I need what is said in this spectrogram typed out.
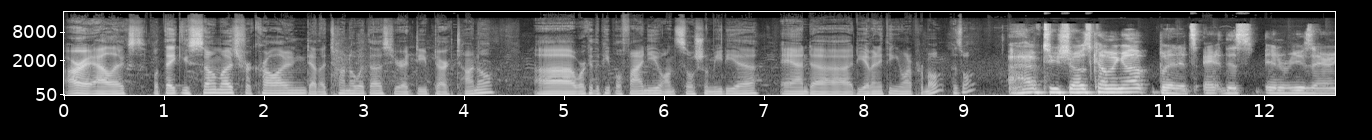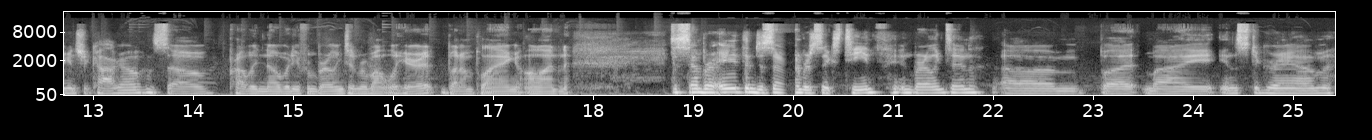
All right, Alex. Well, thank you so much for crawling down the tunnel with us here at Deep Dark Tunnel. Uh, where can the people find you on social media? And uh, do you have anything you want to promote as well? I have two shows coming up, but it's this interview is airing in Chicago, so probably nobody from Burlington, Vermont will hear it. But I'm playing on December 8th and December 16th in Burlington. Um, but my Instagram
